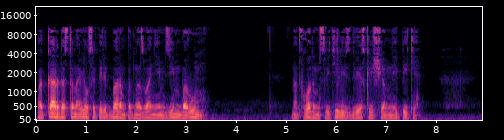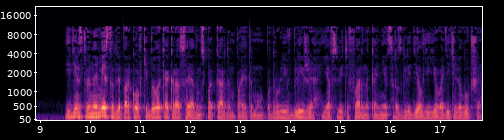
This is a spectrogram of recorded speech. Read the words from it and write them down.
Паккард остановился перед баром под названием Зимбарум. Над входом светились две скрещенные пики. Единственное место для парковки было как раз рядом с Паккардом, поэтому, подрулив ближе, я в свете фар наконец разглядел ее водителя лучше.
